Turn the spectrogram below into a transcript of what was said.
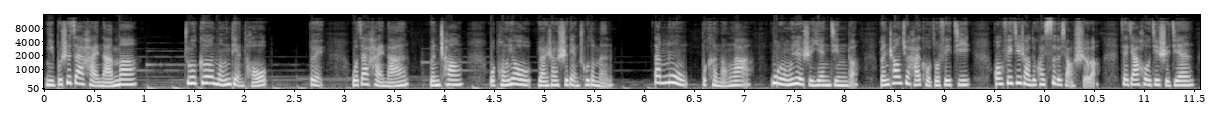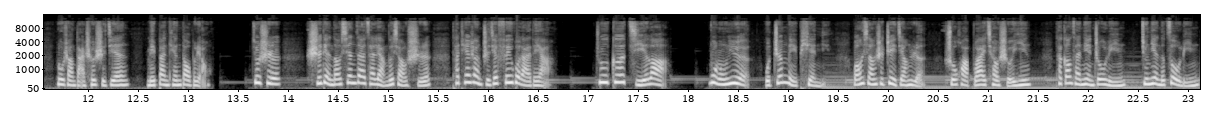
你不是在海南吗？朱哥猛点头。对，我在海南文昌。我朋友晚上十点出的门。弹幕不可能啊！慕容月是燕京的，文昌去海口坐飞机，光飞机上就快四个小时了，再加候机时间，路上打车时间没半天到不了。就是十点到现在才两个小时，他天上直接飞过来的呀！朱哥急了，慕容月，我真没骗你。王翔是浙江人，说话不爱翘舌音，他刚才念周林就念的奏林，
